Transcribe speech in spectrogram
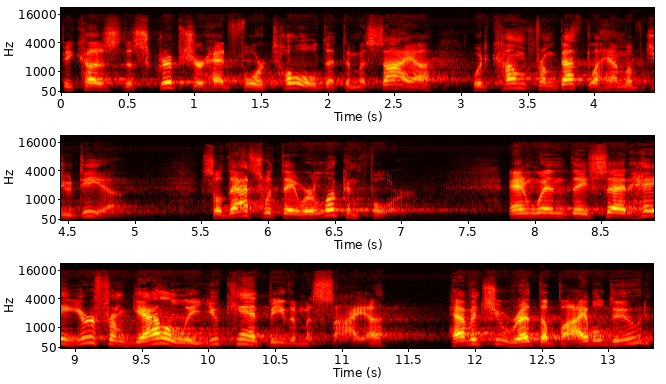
because the scripture had foretold that the Messiah would come from Bethlehem of Judea. So that's what they were looking for. And when they said, Hey, you're from Galilee, you can't be the Messiah. Haven't you read the Bible, dude?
